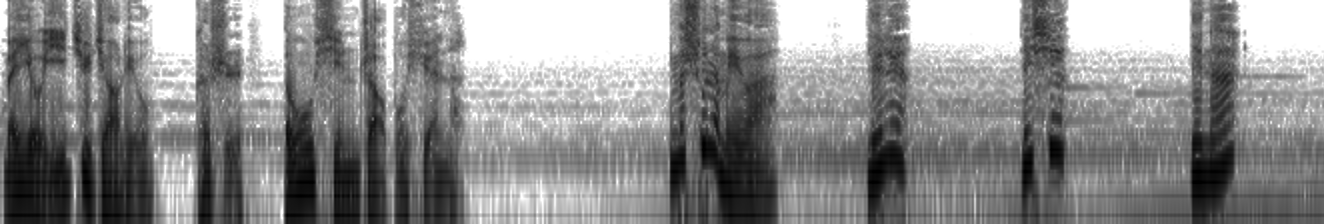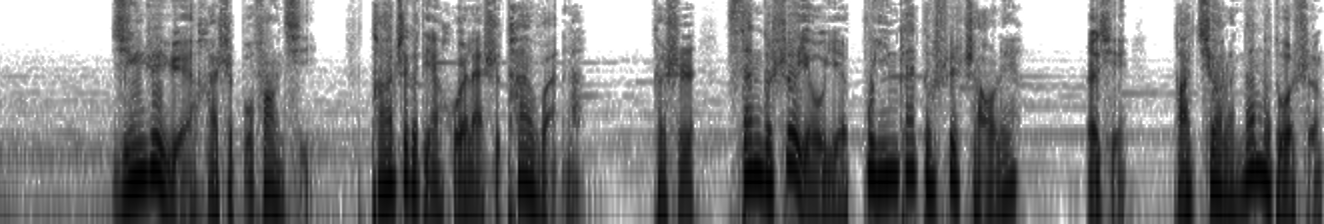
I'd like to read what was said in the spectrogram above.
没有一句交流，可是都心照不宣了。你们睡了没有啊？玲玲、林星、李楠。殷月月还是不放弃。他这个点回来是太晚了，可是三个舍友也不应该都睡着了呀。而且他叫了那么多声，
